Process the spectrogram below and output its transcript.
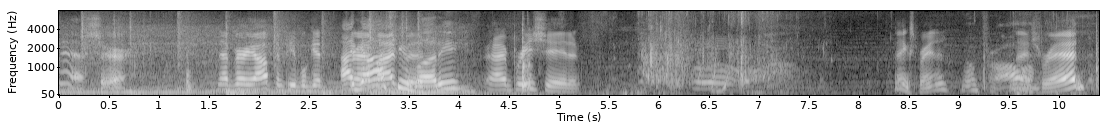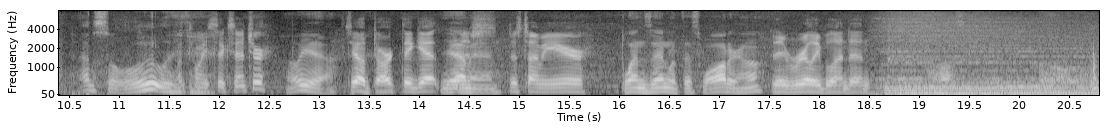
Yeah, sure. Not very often people get I got my you, fish. buddy. I appreciate it. Thanks, Brandon. No problem. Nice red. Absolutely. A 26 incher. Oh yeah. See how dark they get? Yeah, this, man. This time of year, Blends in with this water, huh? they really blend in. Awesome. Oh,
